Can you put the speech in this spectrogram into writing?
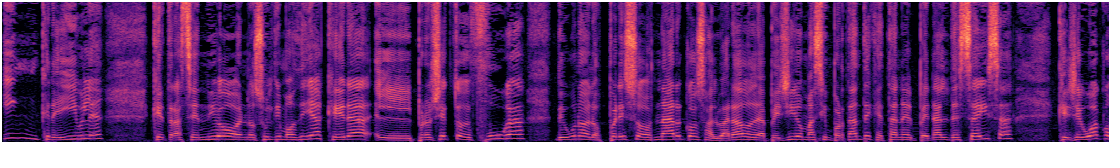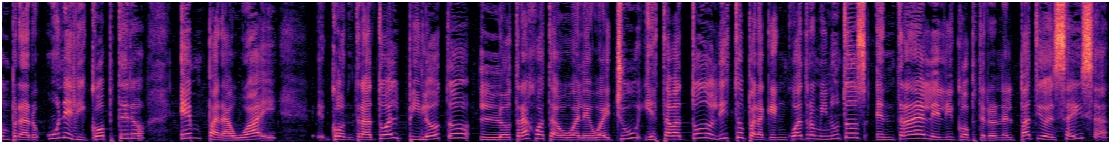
increíble que trascendió en los últimos días, que era el proyecto de fuga de uno de los presos narcos, Alvarado de apellido más importantes, que está en el penal de Ceiza, que llegó a comprar un helicóptero en Paraguay contrató al piloto, lo trajo hasta Gualeguaychú y estaba todo listo para que en cuatro minutos entrara el helicóptero en el patio de Seiza,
